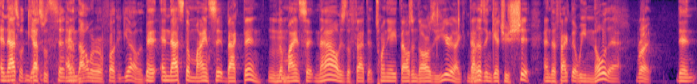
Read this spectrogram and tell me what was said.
That's that's, what gas was ten a dollar a fucking gallon. and- and that's the mindset back then. Mm-hmm. The mindset now is the fact that twenty eight thousand dollars a year, like that Right. doesn't get you shit. And the fact that we know that, Right. then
